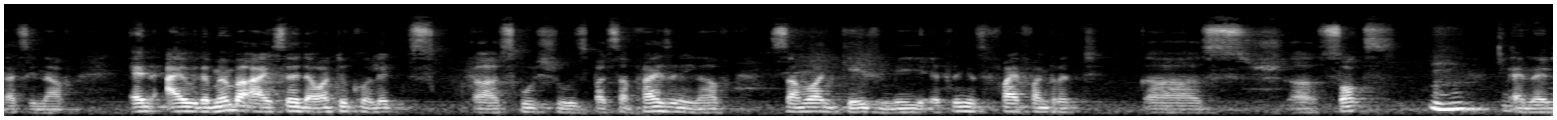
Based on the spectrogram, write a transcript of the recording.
that's enough. And I remember I said I want to collect uh, school shoes, but surprisingly enough, someone gave me I think it's five hundred uh, uh, socks, and then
